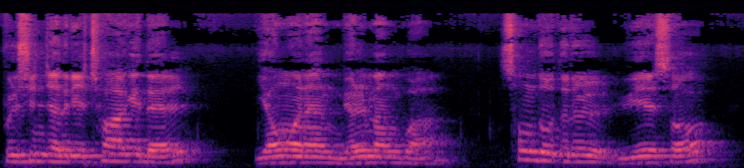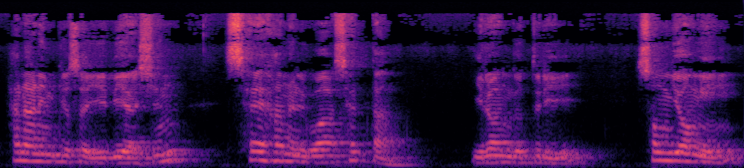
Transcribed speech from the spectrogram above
불신자들이 처하게 될 영원한 멸망과 성도들을 위해서 하나님께서 예비하신 새 하늘과 새 땅, 이런 것들이 성경이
